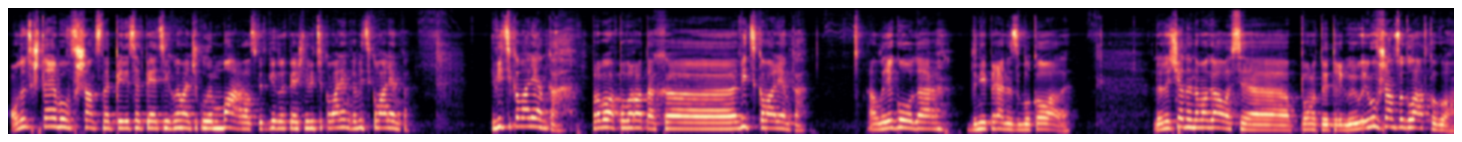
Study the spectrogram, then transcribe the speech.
У них був шанс на 55-й матчі, коли Марлос відкидав м'яч на Віці Коваленка. Віці Коваленка. Віці Коваленка пробував в поворотах е, Віці Коваленка. Але його удар Дніпряни заблокували. Донеччани намагалися е, проти інтригу. І був шанс у гладкого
